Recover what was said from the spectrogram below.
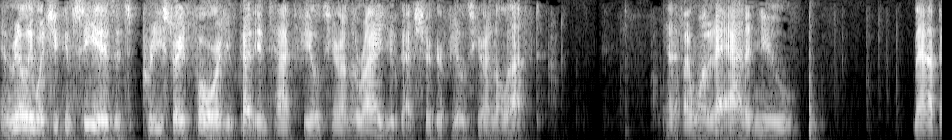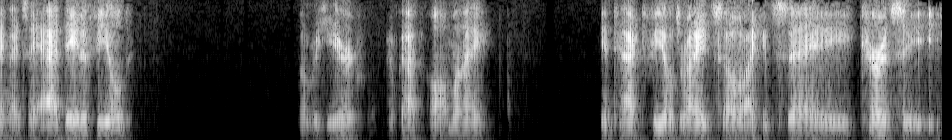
And really what you can see is it's pretty straightforward. You've got Intacct fields here on the right. You've got sugar fields here on the left. And if I wanted to add a new mapping, I'd say Add Data field. Over here, I've got all my Intacct fields, right? So I could say currency.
